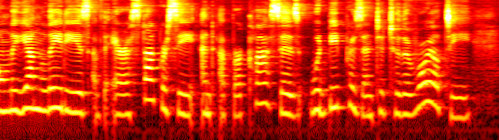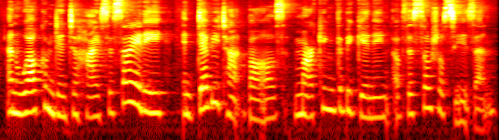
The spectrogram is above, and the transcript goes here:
only young ladies of the aristocracy and upper classes would be presented to the royalty and welcomed into high society in debutante balls marking the beginning of the social season.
